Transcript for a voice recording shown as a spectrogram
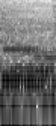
shadow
